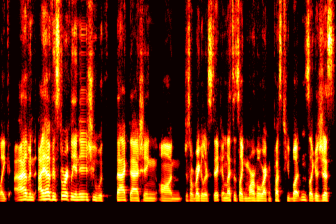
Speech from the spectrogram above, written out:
like I haven't I have historically an issue with backdashing on just a regular stick unless it's like Marvel where I can press two buttons. Like it's just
